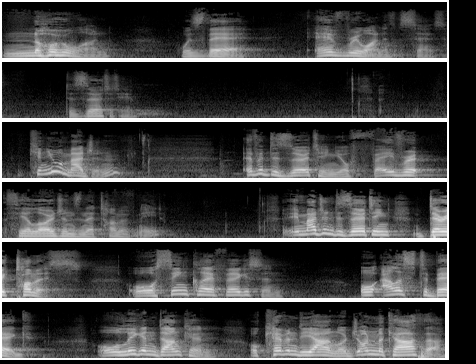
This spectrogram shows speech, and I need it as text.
no one was there. Everyone, as it says, deserted him. Can you imagine ever deserting your favorite theologians in their time of need? Imagine deserting Derek Thomas or Sinclair Ferguson or Alistair Begg or Ligon Duncan or Kevin DeYoung or John MacArthur.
